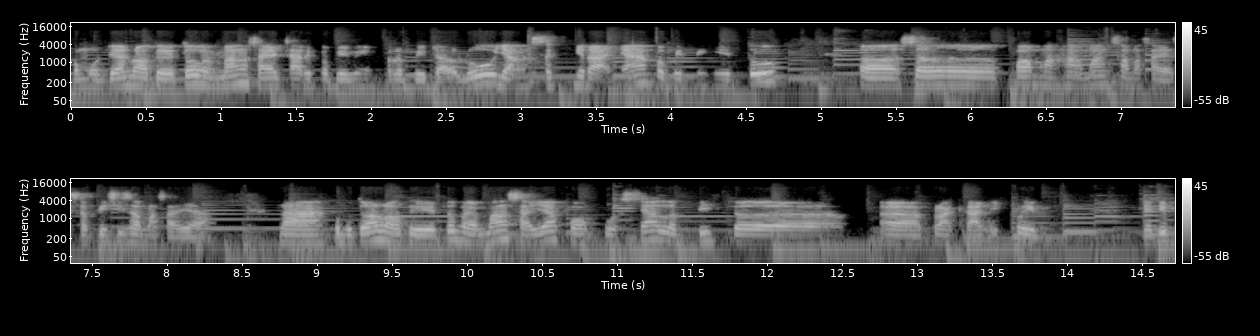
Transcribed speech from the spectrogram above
Kemudian waktu itu memang saya cari pembimbing terlebih dahulu yang sekiranya pembimbing itu uh, sepemahaman sama saya, sevisi sama saya. Nah kebetulan waktu itu memang saya fokusnya lebih ke uh, perakiraan iklim. Jadi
